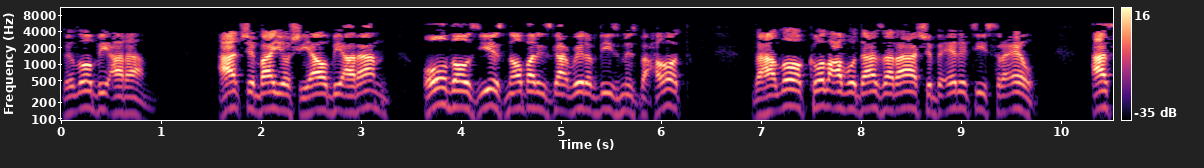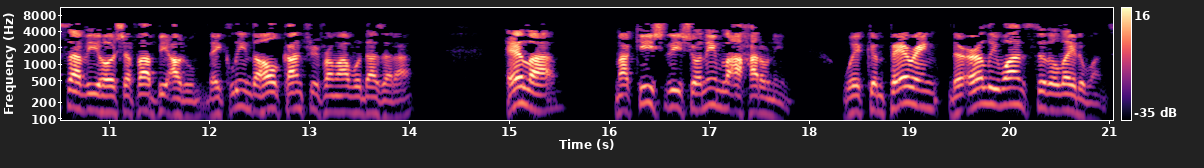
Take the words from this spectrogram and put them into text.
velo bi Aram. Ad sheba Yoshia bi Aram. All those years, nobody's got rid of these mizbahot. V'halo kol avodah zara shebe'eretz Yisrael. Asa v'Yehoshaphat bi'arum. They cleaned the whole country from avodah zarah. Ela makish rishonim la'acharonim. We're comparing the early ones to the later ones.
